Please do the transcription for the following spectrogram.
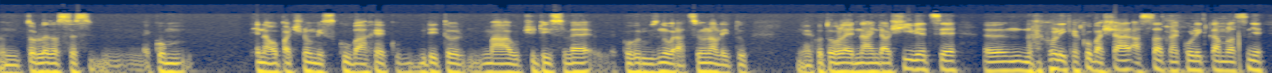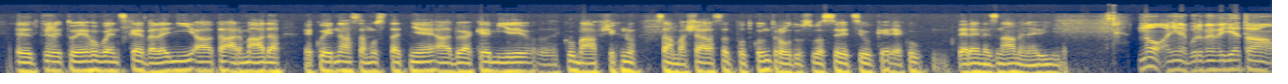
hm, tohle zase jako i na opačnou misku vách, jako kdy to má určitý své jako hrůznou racionalitu. Jako tohle jednání. Další věc je, nakolik jako Bašár Asad, nakolik tam vlastně to, je to jeho vojenské velení a ta armáda jako jedná samostatně a do jaké míry jako má všechno sám Bašár Asad pod kontrolou. To jsou asi věci, které, jako, které neznáme, nevíme. No, ani nebudeme vidět a,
